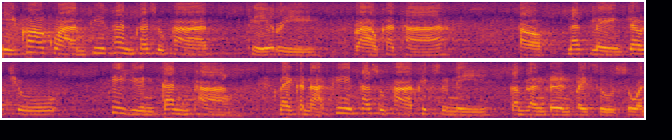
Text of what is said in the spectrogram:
มีข้อความที่ท่านพระสุภาเทรี กล่าวคาถา ตอบนักเลงเจ้าชู้ ที่ยืนกั้นทาง ในขณะที่พระสุภาภิกษุณีกำลังเดินไปสู่สวน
